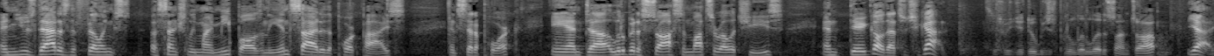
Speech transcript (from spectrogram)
and used that as the filling, essentially my meatballs in the inside of the pork pies instead of pork, and uh, a little bit of sauce and mozzarella cheese, and there you go. That's what you got. This is what you do. We just put a little lettuce on top. Yeah,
